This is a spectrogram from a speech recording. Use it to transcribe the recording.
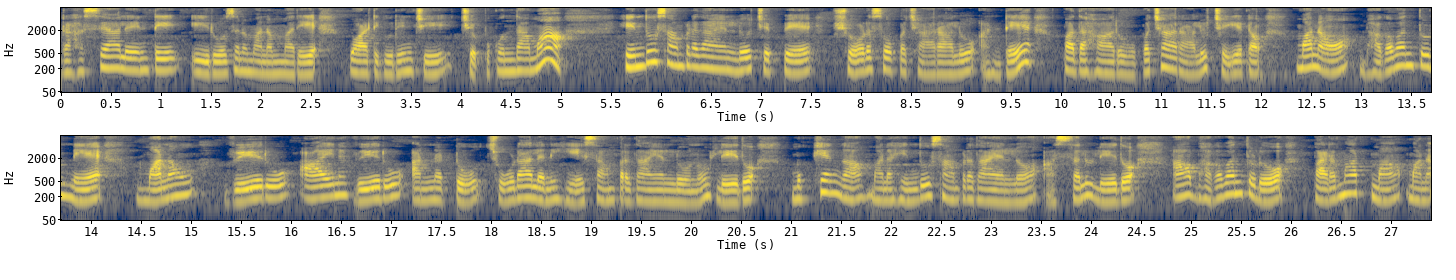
రహస్యాలేంటి? ఈ రోజున మనం మరి వాటి గురించి చెప్పుకుందామా? హిందూ సాంప్రదాయంలో చెప్పే షోడశోపచారాలు అంటే పదహారు ఉపచారాలు చేయటం. మనం భగవంతుణ్ణి మనం వేరు ఆయన వేరు అన్నట్టు చూడాలని ఏ సాంప్రదాయంలోనూ లేదు ముఖ్యంగా మన హిందూ సాంప్రదాయంలో అస్సలు లేదు. ఆ భగవంతుడు పరమాత్మ మన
